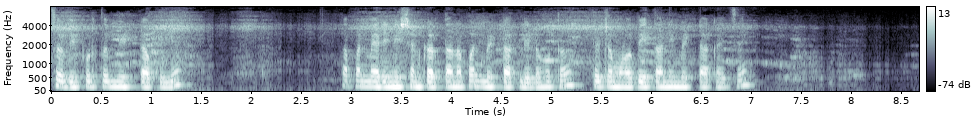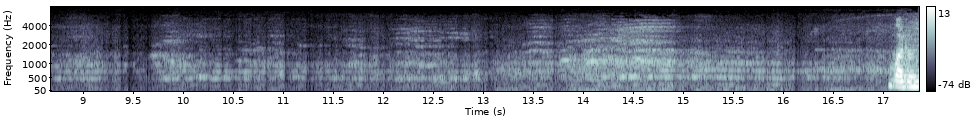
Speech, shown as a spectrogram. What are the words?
चवीपुरतं मीठ टाकूया. आपण मॅरिनेशन करताना पण मीठ टाकलेलं होतं. त्याच्यामुळं बेताने मीठ टाकायचं आहे वरून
